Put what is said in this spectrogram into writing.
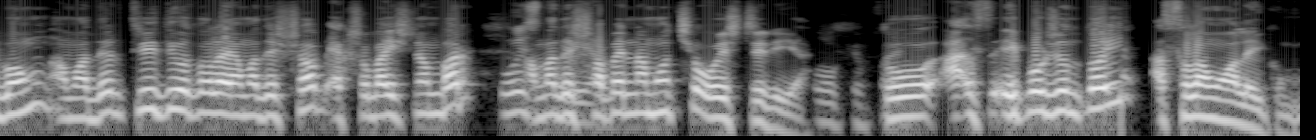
এবং আমাদের তৃতীয় তলায় আমাদের সব একশো বাইশ নম্বর আমাদের শপের নাম হচ্ছে ওয়েস্ট এরিয়া তো আজ এই পর্যন্তই আসসালামু আলাইকুম।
